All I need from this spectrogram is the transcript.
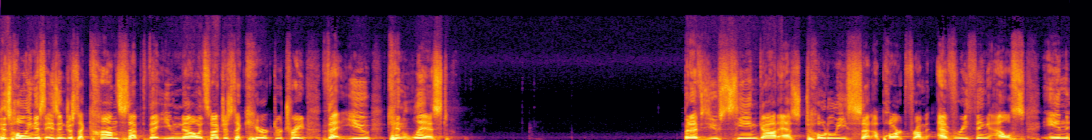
His holiness isn't just a concept that you know, it's not just a character trait that you can list. But have you seen God as totally set apart from everything else in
